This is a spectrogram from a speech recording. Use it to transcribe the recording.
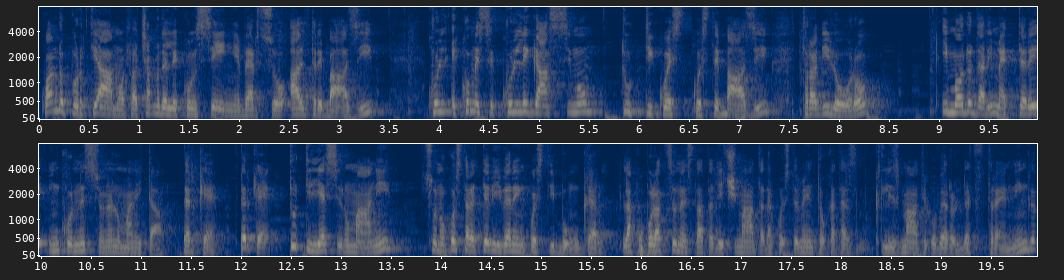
Quando portiamo, facciamo delle consegne verso altre basi, è come se collegassimo tutte queste basi tra di loro in modo da rimettere in connessione l'umanità. Perché? Perché tutti gli esseri umani sono costretti a vivere in questi bunker. La popolazione è stata decimata da questo evento cataclismatico, ovvero il Death Stranding,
